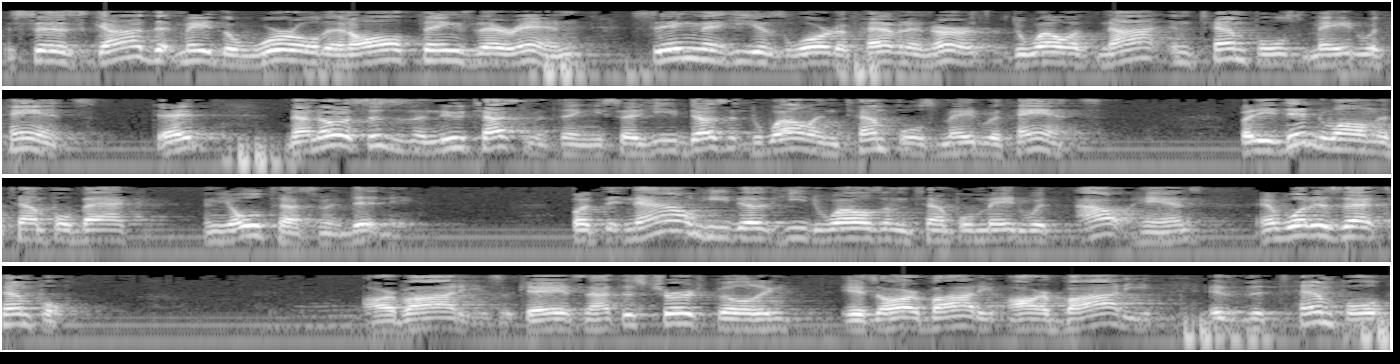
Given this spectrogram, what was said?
it says, God that made the world and all things therein, seeing that he is Lord of heaven and earth, dwelleth not in temples made with hands. Okay? Now notice this is a New Testament thing. He said he doesn't dwell in temples made with hands. But he did dwell in the temple back in the Old Testament, didn't he? But the, now he does, he dwells in a temple made without hands. And what is that temple? Our bodies, okay? It's not this church building is our body. Our body is the temple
